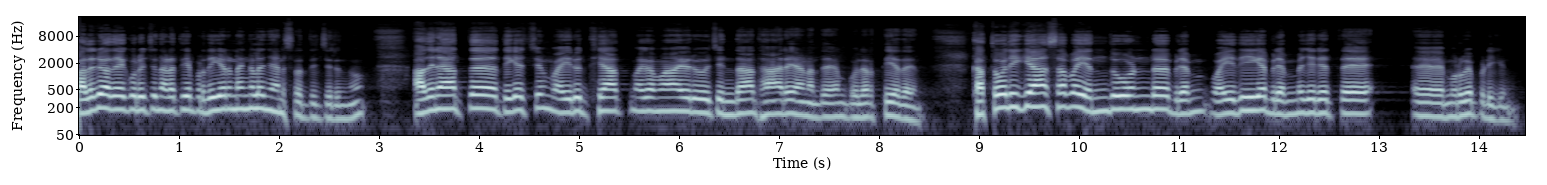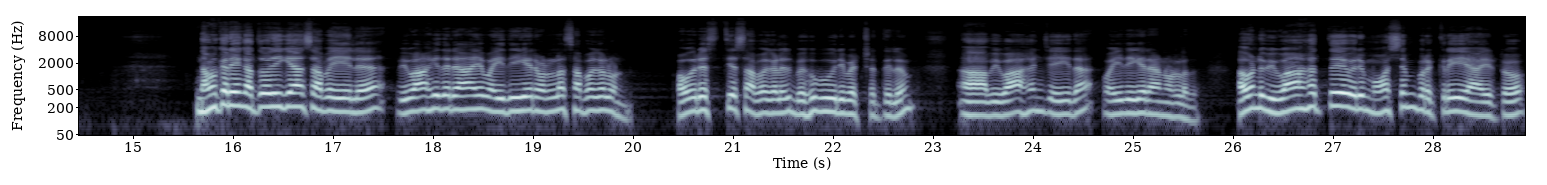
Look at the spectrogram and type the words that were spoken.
പലരും അതേക്കുറിച്ച് നടത്തിയ പ്രതികരണങ്ങൾ ഞാൻ ശ്രദ്ധിച്ചിരുന്നു. അതിനകത്ത് തികച്ചും വൈരുദ്ധ്യാത്മകമായൊരു ചിന്താധാരയാണ് അദ്ദേഹം പുലർത്തിയത്. കത്തോലിക്ക സഭ എന്തുകൊണ്ട് ബ്രഹ്മ വൈദിക ബ്രഹ്മചര്യത്തെ മുറുകെ പിടിക്കുന്നു? നമുക്കറിയാം കത്തോലിക്ക സഭയിൽ വിവാഹിതരായ വൈദികരുള്ള സഭകളുണ്ട്. പൗരസ്ത്യ സഭകളിൽ ബഹുഭൂരിപക്ഷത്തിലും വിവാഹം ചെയ്ത വൈദികരാണുള്ളത്. അതുകൊണ്ട് വിവാഹത്തെ ഒരു മോശം പ്രക്രിയയായിട്ടോ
